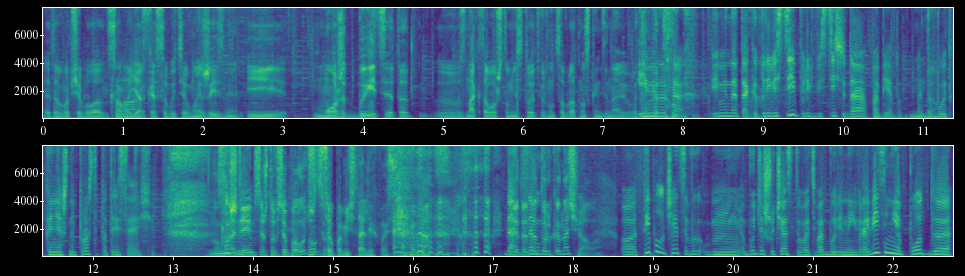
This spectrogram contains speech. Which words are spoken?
Это вообще было самое яркое событие в моей жизни. И может быть, это э, знак того, что мне стоит вернуться обратно в Скандинавию в этом Именно году. так. Именно так. И привести, привести сюда победу. Это Да. будет, конечно, просто потрясающе. Ну, Слушай, надеемся, что все Ну, получится. все, помечтали, хватит. Нет, это только начало. Э, Ты, получается, будешь участвовать в отборе на Евровидение под э,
